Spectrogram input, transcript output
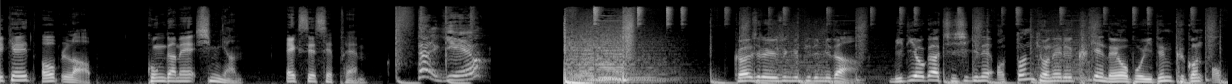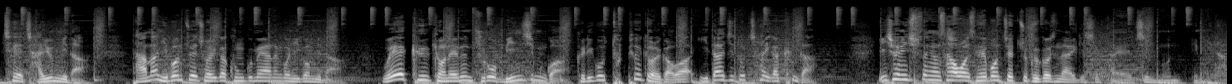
Decade of Love. 공감의 10년. XSFM. 딸기예요? 그 아실의 유승균 PD입니다. 미디어가 지식인의 어떤 견해를 크게 내어 보이든 그건 업체의 자유입니다. 다만 이번 주에 저희가 궁금해하는 건 이겁니다. 왜 그 견해는 주로 민심과 그리고 투표 결과와 이다지도 차이가 큰가? 2024년 4월 세 번째 주 그것은 알기 싫다의 질문입니다.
